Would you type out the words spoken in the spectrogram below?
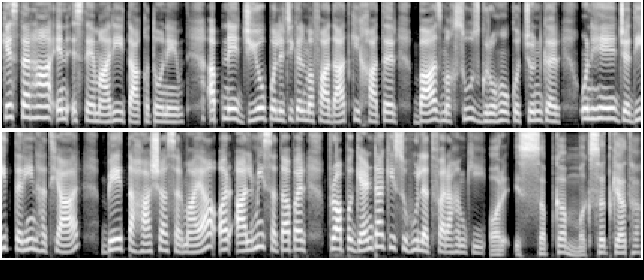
کس طرح ان استعماری طاقتوں نے اپنے جیو پولیٹیکل مفادات کی خاطر بعض مخصوص گروہوں کو چن کر انہیں جدید ترین ہتھیار بے تحاشا سرمایہ اور عالمی سطح پر پروپگینڈا کی سہولت فراہم کی۔ اور اس سب کا مقصد کیا تھا؟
